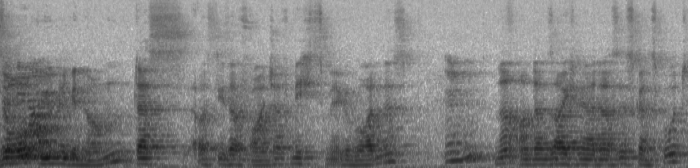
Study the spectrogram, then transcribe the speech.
so übel genommen, dass aus dieser Freundschaft nichts mehr geworden ist. Mhm. Na, und dann sage ich mir, das ist ganz gut.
